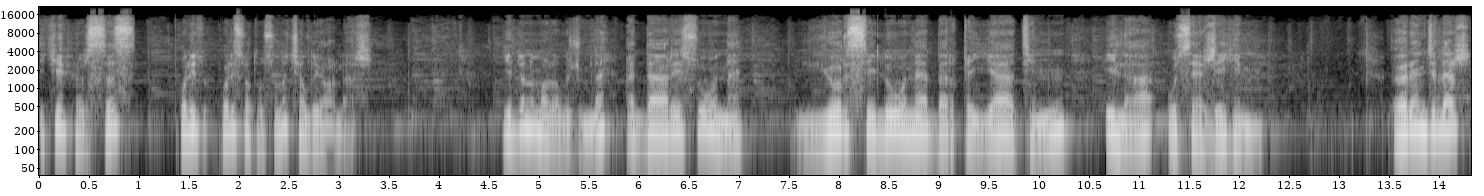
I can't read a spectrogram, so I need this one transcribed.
iki hırsız polis, polis otosunu çalıyorlar. 7 numaralı cümle. Eddarisune yursilune berkiyatin ila userrihim. Öğrenciler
